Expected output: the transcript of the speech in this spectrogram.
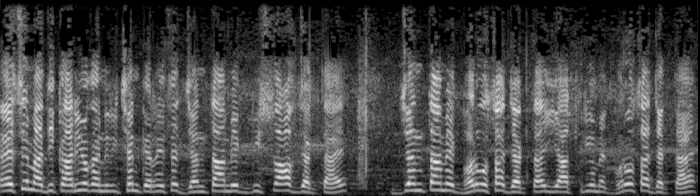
ऐसे में अधिकारियों का निरीक्षण करने से जनता में एक विश्वास जगता है, जनता में एक भरोसा जगता है, यात्रियों में एक भरोसा जगता है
